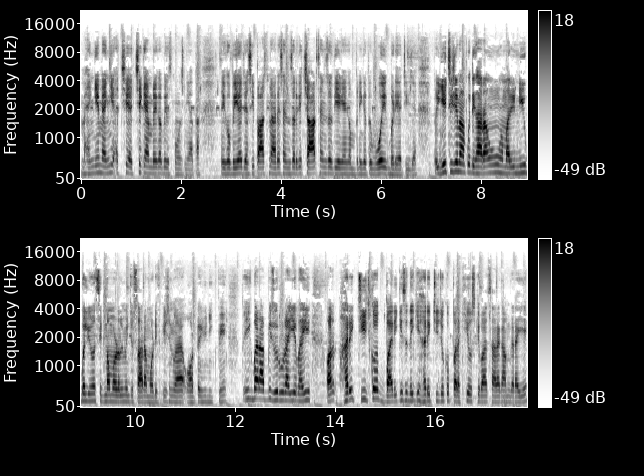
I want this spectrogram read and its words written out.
महँगे महँगे, अच्छे अच्छे कैमरे का भी रिस्पॉन्स नहीं आता। देखो भैया, जैसे पास में आ रहे सेंसर के, चार सेंसर दिए गए कंपनी के तो वो एक बढ़िया चीज़ है। तो ये चीज़ें मैं आपको दिखा रहा हूँ, हमारी न्यू बलियो सिग्मा मॉडल में जो सारा मॉडिफिकेशन हुआ है ऑटो यूनिक पे। तो एक बार आप भी ज़रूर आइए भाई, और हर एक चीज़ को बारीकी से देखिए, हर एक चीज़ों को परखिए, उसके बाद सारा काम कराइए।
